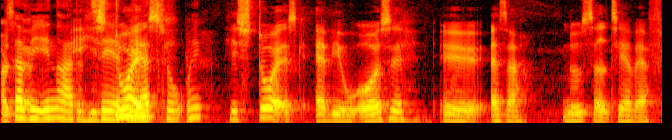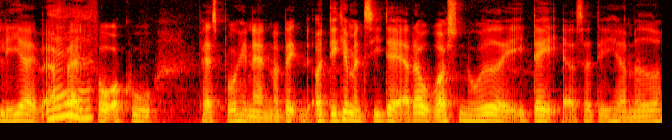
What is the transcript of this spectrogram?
Og, så er vi indrettet til at være to, ikke? historisk er vi jo også øh, altså, nødsaget til at være flere i hvert Ja, fald, for at kunne passe på hinanden. Og det, og det kan man sige, der er der jo også noget af i dag, altså det her med at,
